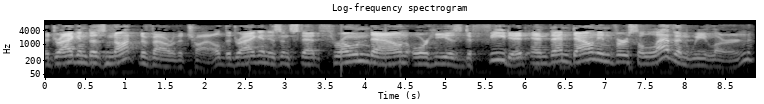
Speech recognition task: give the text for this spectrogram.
The dragon does not devour the child. The dragon is instead thrown down or he is defeated. And then down in verse 11 we learn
